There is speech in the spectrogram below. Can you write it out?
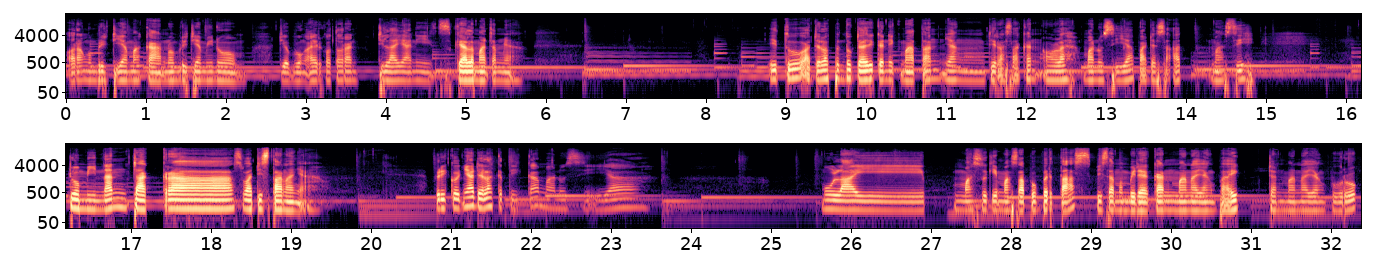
Orang memberi dia makan, memberi dia minum, dia buang air kotoran, dilayani segala macamnya itu adalah bentuk dari kenikmatan yang dirasakan oleh manusia pada saat masih dominan cakra swadistananya. Berikutnya adalah ketika manusia mulai memasuki masa pubertas bisa membedakan mana yang baik dan mana yang buruk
